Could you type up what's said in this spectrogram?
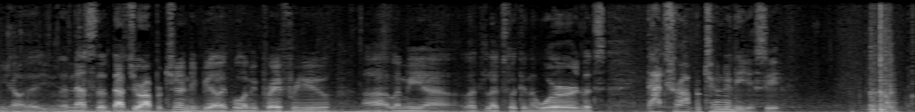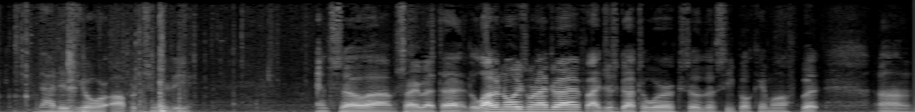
you know, and that's the, that's your opportunity to be like, well, let me pray for you. Uh, let me uh, let, let's look in the Word. Let's. That's your opportunity. You see, that is your opportunity. And so, uh, sorry about that. A lot of noise when I drive. I just got to work, so the seatbelt came off. But, um,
